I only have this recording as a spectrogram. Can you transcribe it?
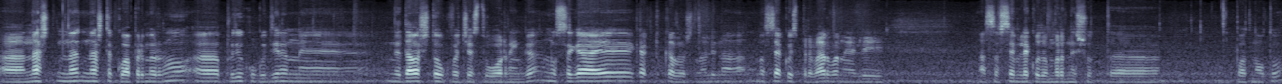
А, наш, на, нашата кола, примерно, а, преди около година не, не даваше толкова често warning но сега е, както казваш, нали, на, на всяко изпреварване или а, съвсем леко да мръднеш от а, платното.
